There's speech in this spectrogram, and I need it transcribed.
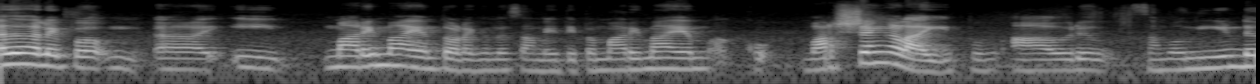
അതുപോലെ ഇപ്പോൾ ഈ മറിമായം തുടങ്ങുന്ന സമയത്ത് ഇപ്പം മറിമായം വർഷങ്ങളായി ഇപ്പം ആ ഒരു സംഭവം നീണ്ട്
